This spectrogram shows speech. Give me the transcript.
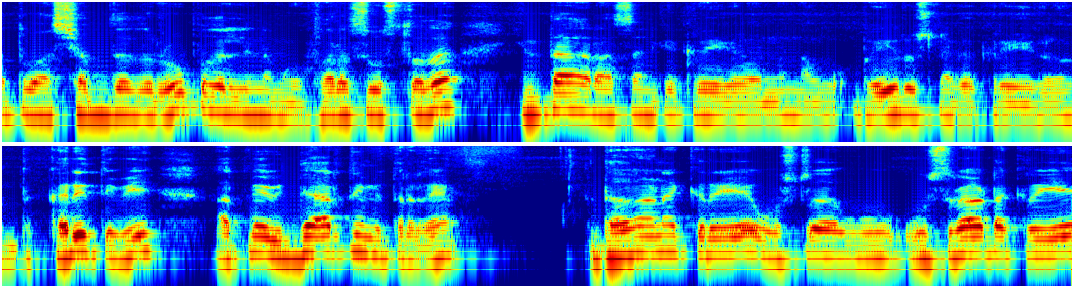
ಅಥವಾ ಶಬ್ದದ ರೂಪದಲ್ಲಿ ನಮಗೆ ಹೊರಸೂಸ್ತದೆ, ಇಂತಹ ರಾಸಾಯನಿಕ ಕ್ರಿಯೆಗಳನ್ನು ನಾವು ಬಹಿರುಷ್ಣಕ ಕ್ರಿಯೆಗಳು ಅಂತ ಕರಿತೀವಿ. ಆತ್ಮೀಯ ವಿದ್ಯಾರ್ಥಿ ಮಿತ್ರರೇ ದಹನ ಕ್ರಿಯೆ, ಉಸ್ರ ಉಸಿರಾಟ ಕ್ರಿಯೆ,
